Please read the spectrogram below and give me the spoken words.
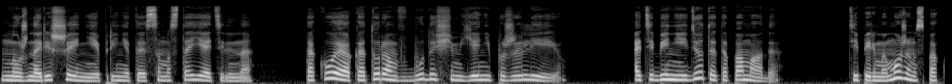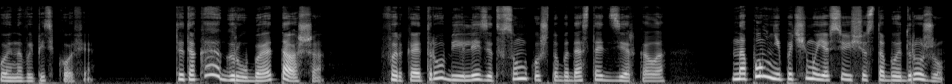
Нужно решение, принятое самостоятельно, такое, о котором в будущем я не пожалею. А тебе не идет эта помада? Теперь мы можем спокойно выпить кофе. Ты такая грубая, Таша. Фыркает Руби и лезет в сумку, чтобы достать зеркало — Напомни, почему я все еще с тобой дружу.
